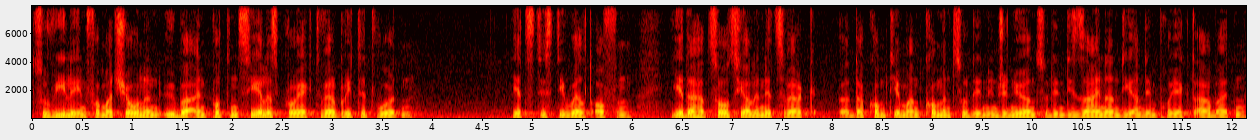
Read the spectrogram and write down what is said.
viele Informationen über ein potenzielles Projekt verbreitet wurden. Jetzt ist die Welt offen. Jeder hat soziale Netzwerke. Äh, da kommt jemand, kommen zu den Ingenieuren, zu den Designern, die an dem Projekt arbeiten.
